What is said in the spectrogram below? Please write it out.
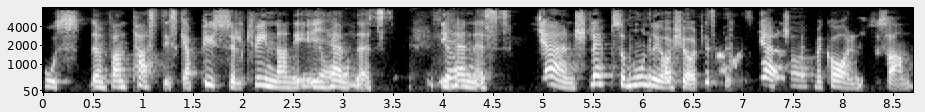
hos den fantastiska pysselkvinnan i, ja. hennes, i ja. hennes hjärnsläpp som hon och jag kör tillsammans. Hjärnsläpp med Karin och Susanne.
